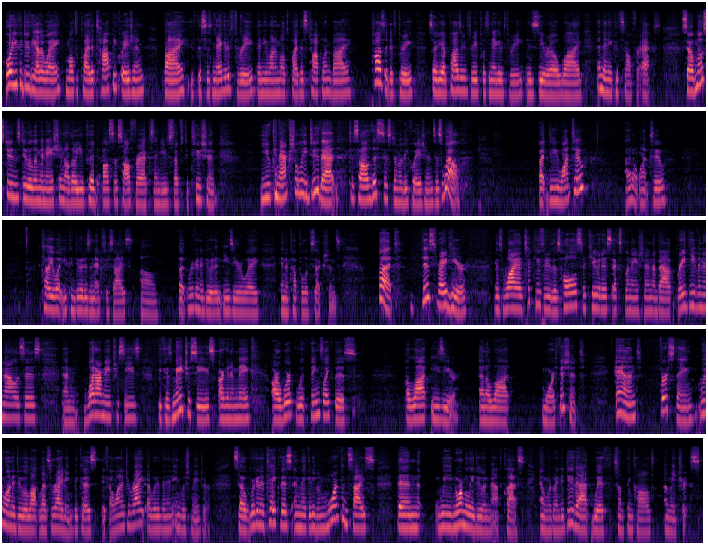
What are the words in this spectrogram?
Or you could do the other way, multiply the top equation by, if this is negative 3, then you want to multiply this top one by positive 3. So you have positive 3 plus negative 3 is 0, y, and then you could solve for x. So most students do elimination, although you could also solve for x and use substitution. You can actually do that to solve this system of equations as well. But do you want to? I don't want to. Tell you what, you can do it as an exercise, um, but we're going to do it an easier way in a couple of sections. But this right here is why I took you through this whole circuitous explanation about break-even analysis and what are matrices, because matrices are going to make our work with things like this a lot easier and a lot more efficient. And first thing, we want to do a lot less writing because if I wanted to write, I would have been an English major. So we're going to take this and make it even more concise than we normally do in math class. And we're going to do that with something called a matrix.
